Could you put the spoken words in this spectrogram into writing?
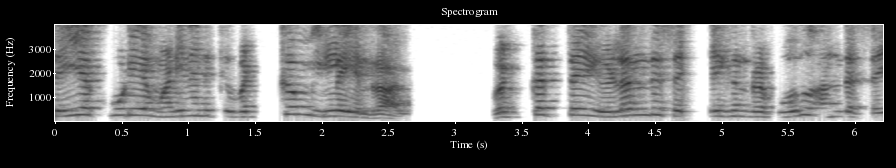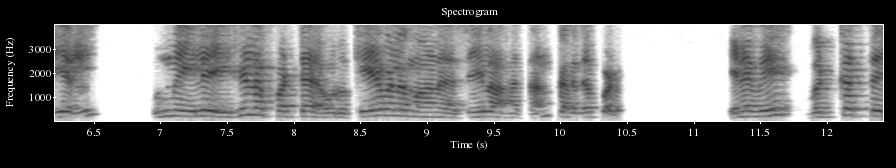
செய்யக்கூடிய மனிதனுக்கு வெட்கம் இல்லை என்றால் வெட்கத்தை இழந்து செய்கின்ற போது அந்த செயல் உண்மையிலே இகழப்பட்ட ஒரு கேவலமான செயலாகத்தான் கருதப்படும். எனவே வெட்கத்தை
